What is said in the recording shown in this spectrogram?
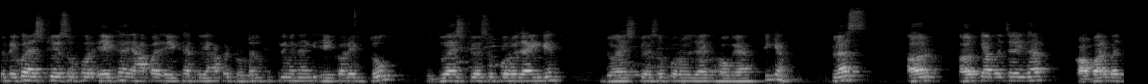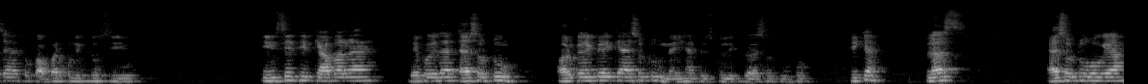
तो देखो एस टू एस फोर एक है, यहाँ पर एक है तो यहाँ पर टोटल कितने हो जाएँगे? एक और एक दो। तो दो एस टू एस फोर हो जाएँगे। दो एस टू एस फोर हो जाएगा हो गया, ठीक है? प्लस और और क्या बचा इधर? कॉपर बचा है तो कॉपर को लिख दो सी यू इनसे फिर क्या बन रहा है? देखो इधर एसओ टू और कहीं पे क्या एसओ टू नहीं है तो इसको लिख दो एसओ टू को। ठीक है? प्लस एसओ टू हो गया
